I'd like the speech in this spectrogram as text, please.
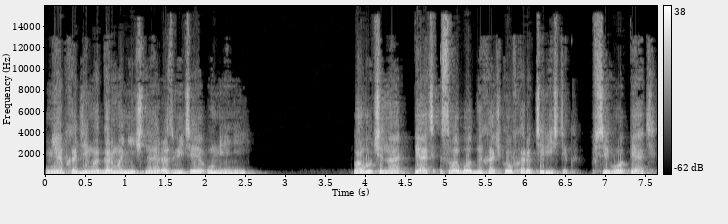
Необходимо гармоничное развитие умений. Получено 5 свободных очков характеристик. Всего 5.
